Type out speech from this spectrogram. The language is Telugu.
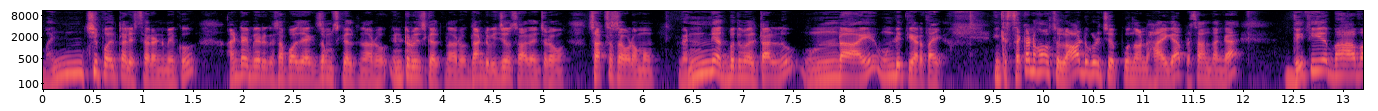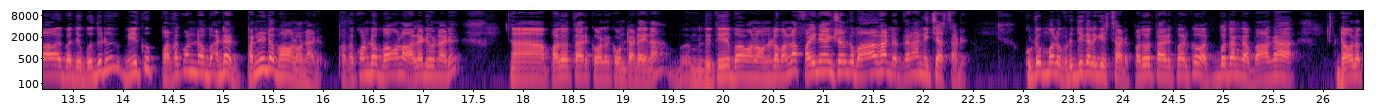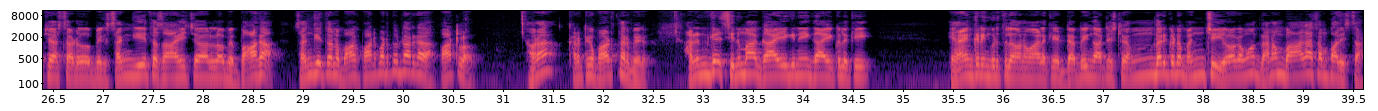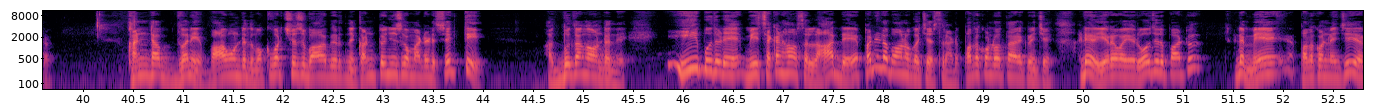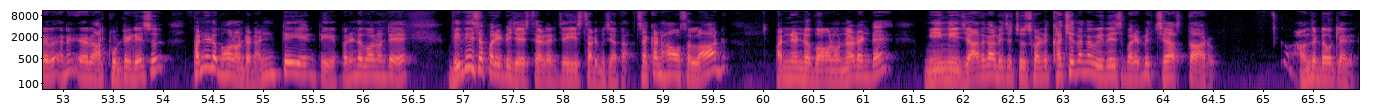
మంచి ఫలితాలు ఇస్తారండి మీకు. అంటే మీరు సపోజ్ ఎగ్జామ్స్కి వెళ్తున్నారు ఇంటర్వ్యూస్కి వెళ్తున్నారు దాంట్లో విజయం సాధించడం సక్సెస్ అవ్వడము ఇవన్నీ అద్భుతమైన ఫలితాలు ఉండాయి ఉండి తీరతాయి. ఇంకా సెకండ్ హౌస్ లార్డ్ గురించి చెప్పుకుందాం హాయిగా ప్రశాంతంగా. ద్వితీయ భావాధిపతి బుధుడు మీకు పదకొండో అంటే పన్నెండో భావంలో ఉన్నాడు. పదకొండో భావంలో ఆల్రెడీ ఉన్నాడు. పదో తారీఖు వరకు ఉంటాడు ఆయన. ద్వితీయ భావంలో ఉండడం వల్ల ఫైనాన్షియల్గా బాగా ధనాన్ని ఇచ్చేస్తాడు. కుటుంబంలో వృద్ధి కలిగిస్తాడు. పదో తారీఖు వరకు అద్భుతంగా బాగా డెవలప్ చేస్తాడు. మీకు సంగీత సాహిత్యాల్లో మీరు బాగా సంగీతంలో బాగా పాట పాడుతుంటారు కదా పాటలు. అవునా? కరెక్ట్గా పాడుతున్నారు మీరు. అలాగే సినిమా గాయకిని గాయకులకి యాంకరింగ్ వృత్తిలో ఉన్న వాళ్ళకి డబ్బింగ్ ఆర్టిస్టులు అందరికీ కూడా మంచి యోగము ధనం బాగా సంపాదిస్తారు. కంఠ ధ్వని బాగుంటుంది. ముఖ వర్చస్సు బాగా పెరుగుతుంది. కంటిన్యూస్గా మాట్లాడే శక్తి అద్భుతంగా ఉంటుంది. ఈ బుధుడే మీ సెకండ్ హౌస్ లార్డే పన్నెండో భవనంకి వచ్చేస్తున్నాడు. పదకొండవ తారీఖు నుంచి. అంటే ఇరవై రోజుల పాటు అంటే మే పదకొండు నుంచి ఇరవై అంటే ట్వంటీ డేస్ పన్నెండు భావన ఉంటాడు. అంటే ఏంటి? పన్నెండు భవనం అంటే విదేశ పర్యటన చేస్తాడు చేయిస్తాడు మీ చేత. సెకండ్ హౌస్ లార్డ్ పన్నెండో భావన ఉన్నాడంటే మీ మీ జాతకాలు ఇచ్చి చూసుకోండి. ఖచ్చితంగా విదేశ పర్యటన చేస్తారు. అంత డౌట్ లేదు.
